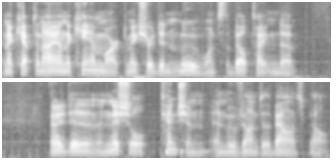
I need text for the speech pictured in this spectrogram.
And I kept an eye on the cam mark to make sure it didn't move once the belt tightened up. Then I did an initial tension and moved on to the balance belt.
